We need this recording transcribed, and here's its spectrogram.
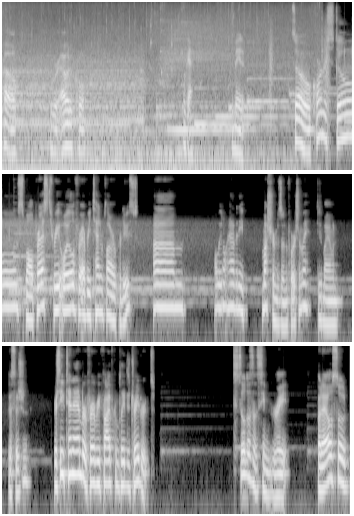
Uh oh. We're out of coal. Okay. We made it. So, cornerstone, small press, three oil for every 10 flour produced. Um, well, we don't have any mushrooms, unfortunately, due to my own decision. Receive 10 amber for every five completed trade routes. Still doesn't seem great. But I also...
